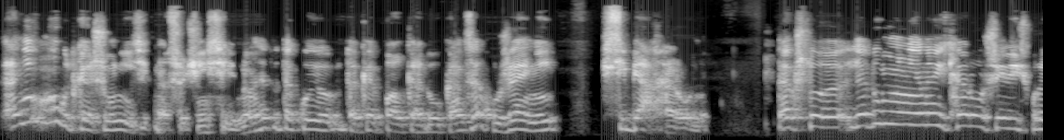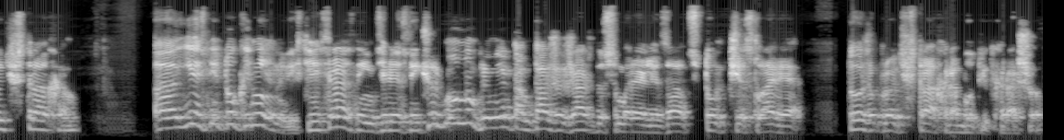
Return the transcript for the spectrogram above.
они могут, конечно, унизить нас очень сильно, но это такое, такая палка о двух концах, уже они себя хоронят. Так что я думаю, ненависть хорошая вещь против страха. А есть не только ненависть, есть разные интересные чувства. Ну, например, там та же жажда самореализации, тоже тщеславие, тоже против страха работает хорошо.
